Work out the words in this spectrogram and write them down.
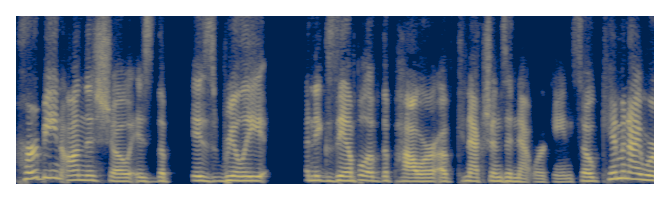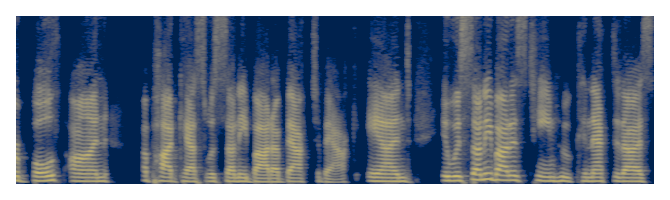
her being on this show is the is really an example of the power of connections and networking. So Kim and I were both on a podcast with Sunny Bada back to back. And it was Sunny Bada's team who connected us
